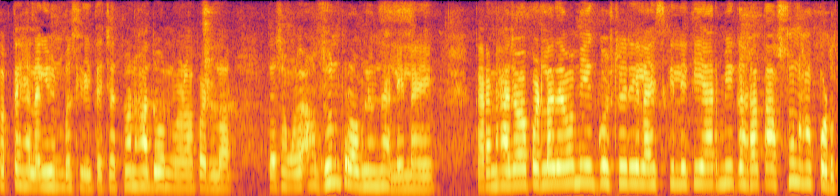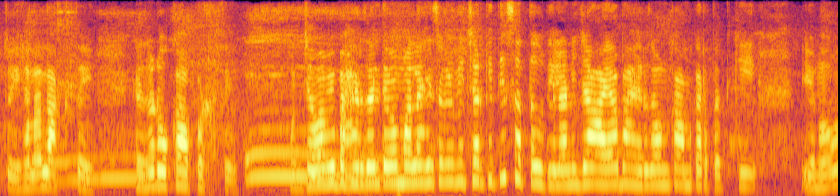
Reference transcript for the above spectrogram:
फक्त ह्याला घेऊन बसली. त्याच्यात पण हा दोन वेळा पडला. त्याच्यामुळे अजून प्रॉब्लेम झालेला आहे. कारण हा जेव्हा पडला तेव्हा मी एक गोष्ट रिअलाईज केली की यार मी घरात असून हा पडतोय. ह्याला लागतंय. ह्याचं डोकं आपटते मग जेव्हा मी बाहेर जाईल तेव्हा मला हे सगळे विचार किती सतवतील? आणि ज्या आया बाहेर जाऊन काम करतात की यु नो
